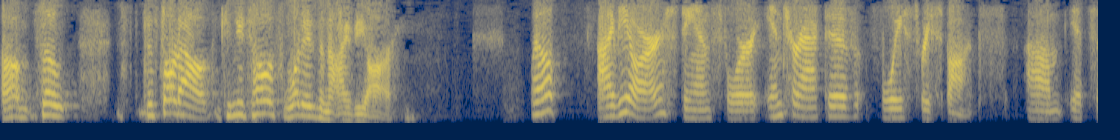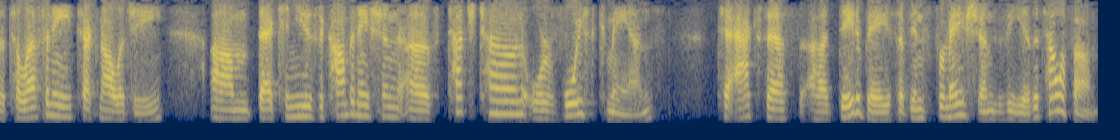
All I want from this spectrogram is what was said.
Um, so, to start out, can you tell us what is an IVR? Well, IVR stands for Interactive Voice Response. Um, it's a telephony technology um, that can use a combination of touch tone or voice commands to access a database of information via the telephone.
